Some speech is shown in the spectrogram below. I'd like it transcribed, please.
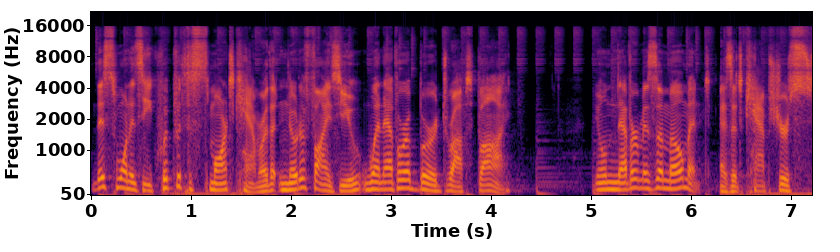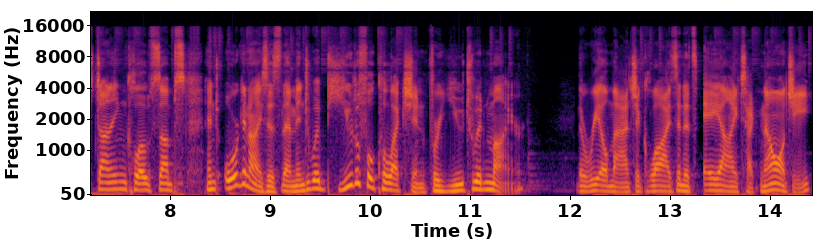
This one is equipped with a smart camera that notifies you whenever a bird drops by. You'll never miss a moment as it captures stunning close-ups and organizes them into a beautiful collection for you to admire. The real magic lies in its AI technology,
